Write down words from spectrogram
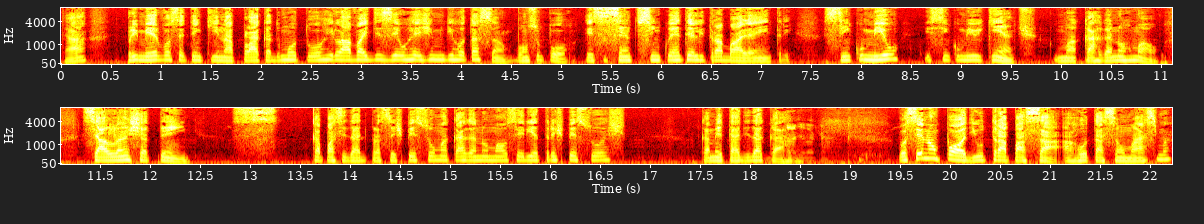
Tá? Primeiro você tem que ir na placa do motor e lá vai dizer o regime de rotação. Vamos supor, esse 150 ele trabalha entre 5.000 e 5.500, uma carga normal. Se a lancha tem capacidade para seis pessoas, uma carga normal seria três pessoas com a metade da carga. Você não pode ultrapassar a rotação máxima,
